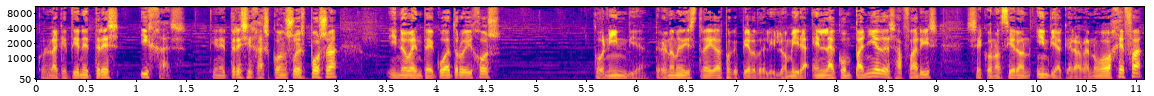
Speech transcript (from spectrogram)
con la que tiene tres hijas. Tiene tres hijas con su esposa y 94 hijos con India. Pero no me distraigas porque pierdo el hilo. Mira, en la compañía de safaris se conocieron India, que era la nueva jefa,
